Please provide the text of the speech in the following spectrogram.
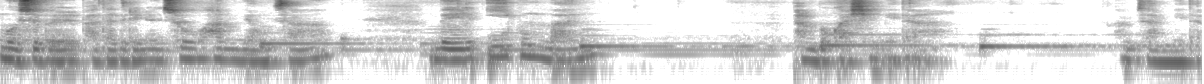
모습을 받아들이는 소함 명상 매일 2분만 반복하십니다. 감사합니다.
